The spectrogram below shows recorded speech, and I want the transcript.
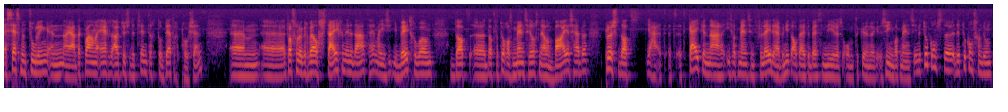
assessment tooling. En nou ja, daar kwamen we ergens uit tussen de 20 tot 30 procent. Um, het was gelukkig wel stijgend inderdaad, hè, maar je, je weet gewoon dat, dat we toch als mens heel snel een bias hebben. Plus dat ja, het, het, het, kijken naar iets wat mensen in het verleden hebben niet altijd de beste manier is om te kunnen zien wat mensen in de toekomst, uh, de toekomst gaan doen.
